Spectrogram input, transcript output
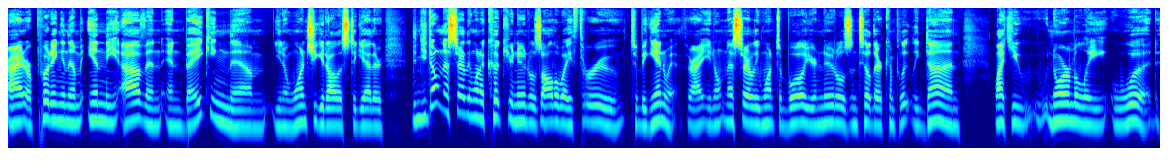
right? Or putting them in the oven and baking them, you know, once you get all this together, then you don't necessarily want to cook your noodles all the way through to begin with, right? You don't necessarily want to boil your noodles until they're completely done like you normally would.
